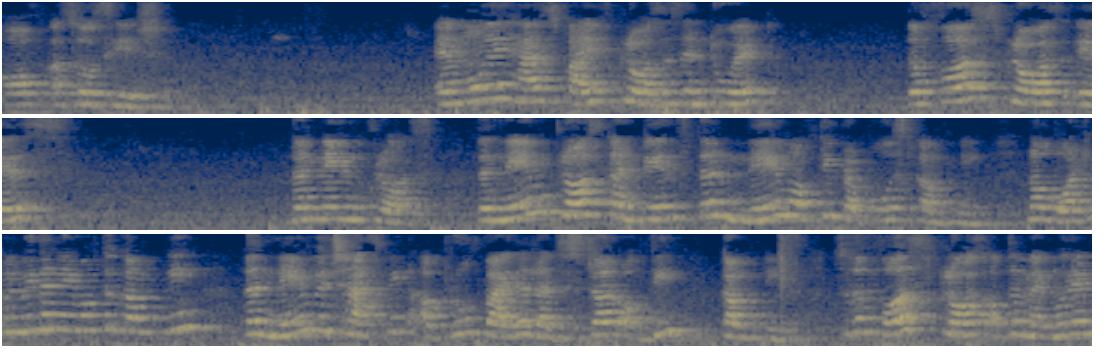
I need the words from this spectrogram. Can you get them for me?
of association. MOA has five clauses into it. The first clause is the name clause. The name clause contains the name of the proposed company. Now what will be the name of the company? The name which has been approved by the registrar of the companies. So the first clause of the memorandum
